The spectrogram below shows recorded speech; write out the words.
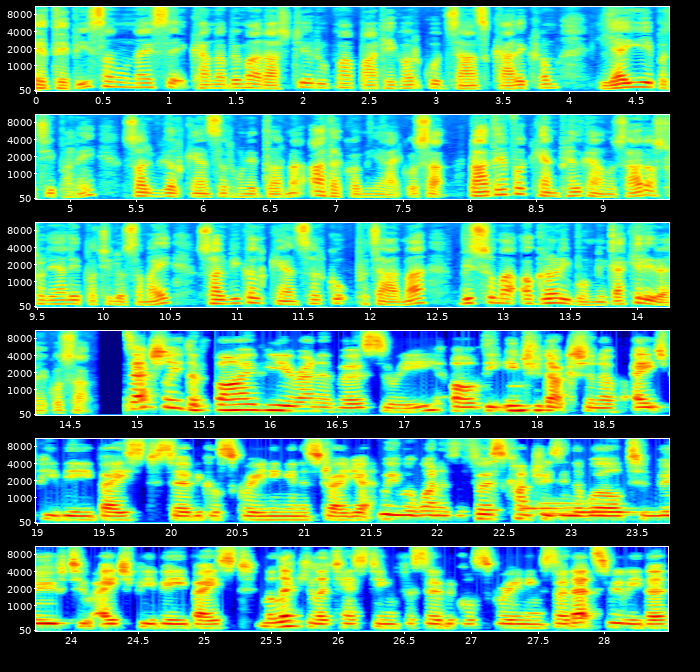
यद्यपि सन् उन्नाइस सय एकानब्बेमा राष्ट्रिय रूपमा पाठेघरको जाँच कार्यक्रम ल्याइएपछि भने सर्भिकल क्यान्सर हुने दरमा आधा कमी आएको छ। प्राध्यापक क्यानफेलका अनुसार अस्ट्रेलियाले पछिल्लो समय सर्भिकल क्यान्सरको उपचारमा विश्वमा अग्रणी भूमिका खेलिरहेको छ। It's actually the five year anniversary of the introduction of HPV based cervical screening in Australia. We were one of the first countries in the world to move to HPV based molecular testing for cervical screening. So that's really the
